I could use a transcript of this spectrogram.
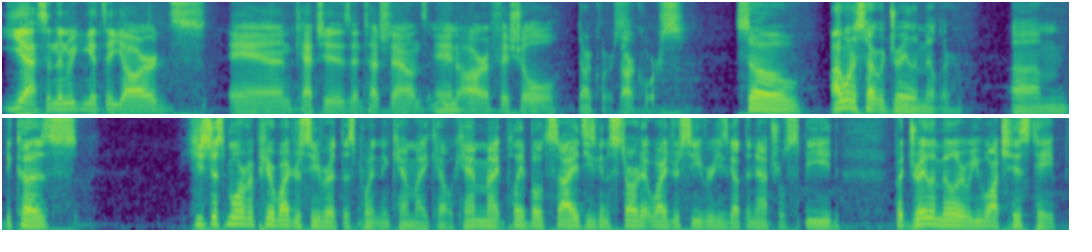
Yes, and then we can get to yards and catches and touchdowns and our official Dark horse. dark horse. So I want to start with Draylon Miller um, because he's just more of a pure wide receiver at this point than Cam Michael. Cam might play both sides. He's going to start at wide receiver. He's got the natural speed. But Drelon Miller, you watch his tape,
